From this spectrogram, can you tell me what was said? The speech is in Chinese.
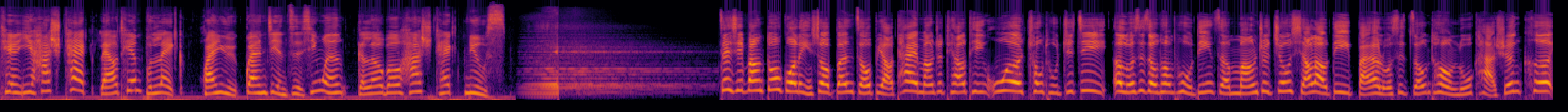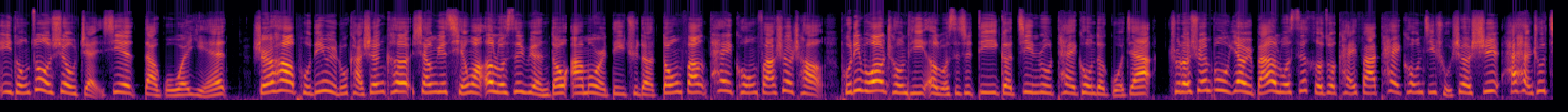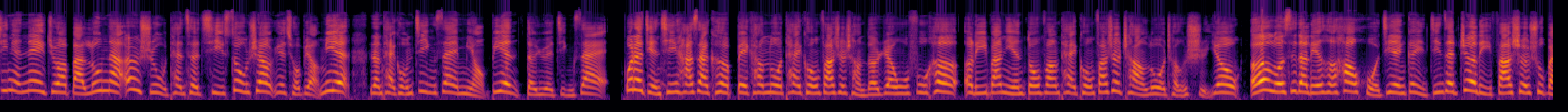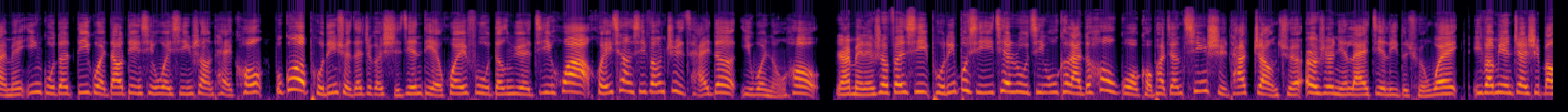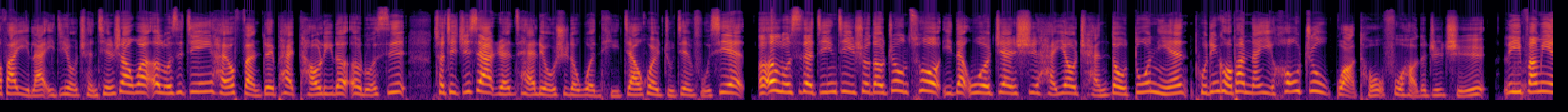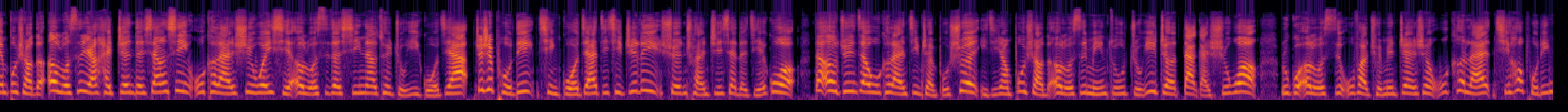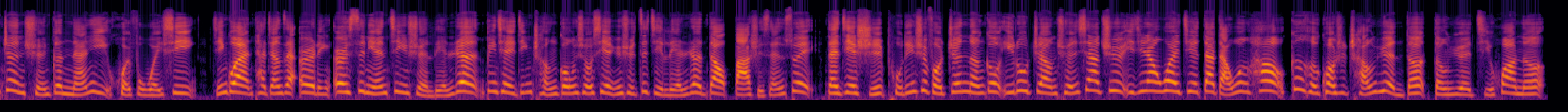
天一 hashtag 聊天不累，寰宇关键字新闻 global hashtag news。在西方多国领袖奔走表态，忙着调停乌俄冲突之际，俄罗斯总统普京则忙着揪小老弟白俄罗斯总统卢卡申科一同作秀，展现大国威严。十二号，普丁与卢卡申科相约前往俄罗斯远东阿穆尔地区的东方太空发射场。普丁不忘重提，俄罗斯是第一个进入太空的国家。除了宣布要与白俄罗斯合作开发太空基础设施，还喊出今年内就要把 Luna 二十五探测器送上月球表面，让太空竞赛秒变登月竞赛。为了减轻哈萨克贝康诺太空发射场的任务负荷，二零一八年东方太空发射场落成使用，而俄罗斯的联合号火箭更已经在这里发射数百枚英国的低轨道电信卫星上太空。不过，普丁选在这个时间点恢复登月计划，回呛西方制裁的意味浓厚。然而，美联社分析，普京不惜一切入侵乌克兰的后果，恐怕将侵蚀他掌权二十二年来建立的权威。一方面，战事爆发以来，已经有成千上万俄罗斯精英还有反对派逃离了俄罗斯，长期之下，人才流失的问题将会逐渐浮现。而俄罗斯的经济受到重挫，一旦乌俄战事还要缠斗多年，普京恐怕难以 hold 住寡头富豪的支持。另一方面，不少的俄罗斯人还真的相信乌克兰是威胁俄罗斯的新纳粹主义国家，这是普丁倾国家机器之力宣传之下的结果。但俄军在乌克兰进展不顺，已经让不少的俄罗斯民族主义者大感失望。如果俄罗斯无法全面战胜乌克兰，其后普丁政权更难以恢复威信。尽管他将在二零二四年竞选连任，并且已经成功修宪，允许自己连任到八十三岁，但届时普丁是否真能够一路掌权下去，已经让外界大打问号。更何况是长远的登月计划呢？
